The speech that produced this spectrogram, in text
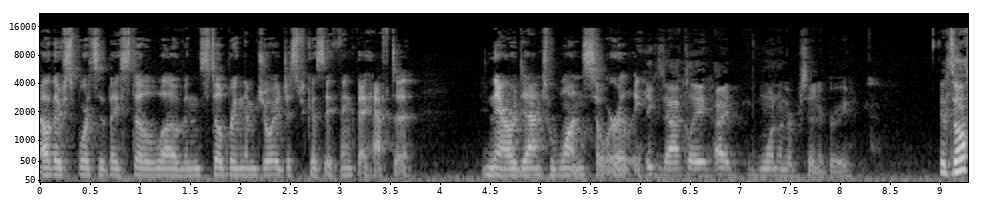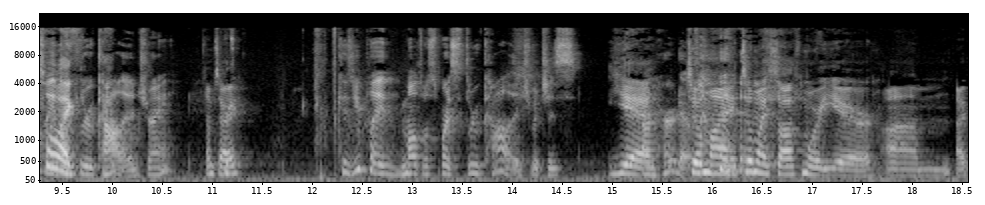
other sports that they still love and still bring them joy just because they think they have to narrow down to one so early. Exactly, I 100% agree. It's also Played like through college, right? I'm sorry. Because you played multiple sports through college, which is Yeah, Unheard of. till my till my sophomore year. Um, I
